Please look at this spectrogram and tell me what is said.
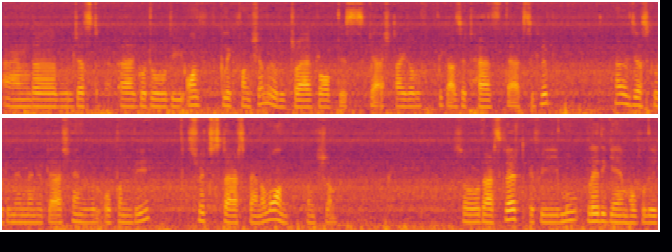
And uh, we will just uh, go to the on click function. We will drag drop this cache title because it has that script. I will just go to main menu cache and we will open the switch stats panel on function so that's great if we move play the game hopefully it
